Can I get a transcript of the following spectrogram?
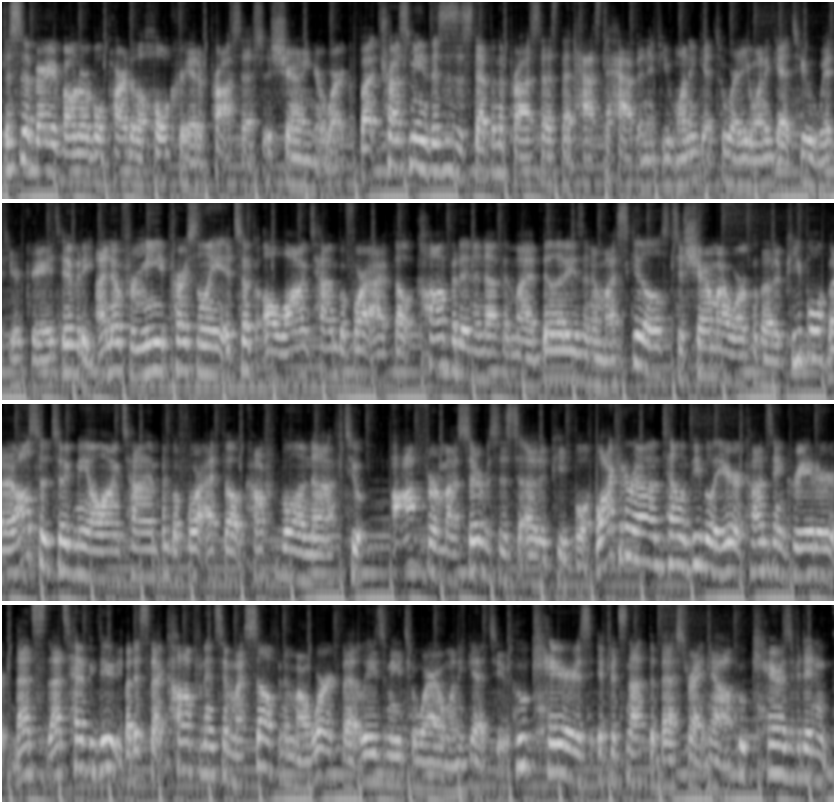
this is a very vulnerable part of the whole creative process is sharing your work. But trust me, this is a step in the process that has to happen if you want to get to where you want to get to with your creativity. I know for me personally, it took a long time before I felt confident enough in my abilities and in my skills to share my work with other people, but it also took me a long time before I felt comfortable enough to offer my services to other people. Walking around telling people that you're a content creator, that's that's heavy duty, but it's that confidence in myself and in my work that leads me to where I want to get to. Who cares if it's not the best right now? Who cares if it didn't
